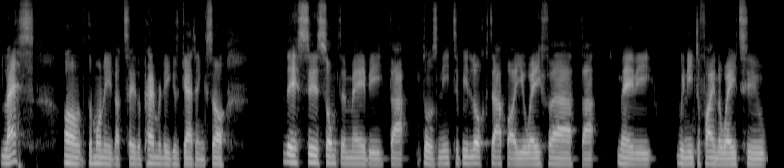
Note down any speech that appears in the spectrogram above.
less of the money that say the Premier League is getting. So this is something maybe that does need to be looked at by UEFA. That maybe we need to find a way to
